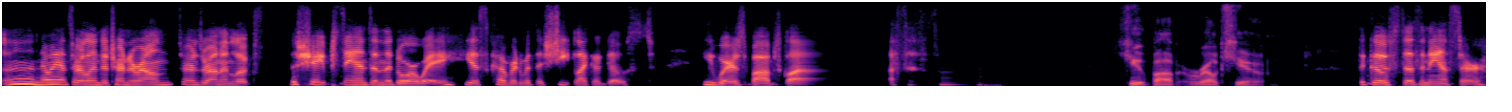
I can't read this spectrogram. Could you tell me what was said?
Uh, no answer. Linda turns around, turns around and looks. The shape stands in the doorway. He is covered with a sheet like a ghost. He wears Bob's glasses. Cute, Bob. Real cute. The ghost doesn't answer.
